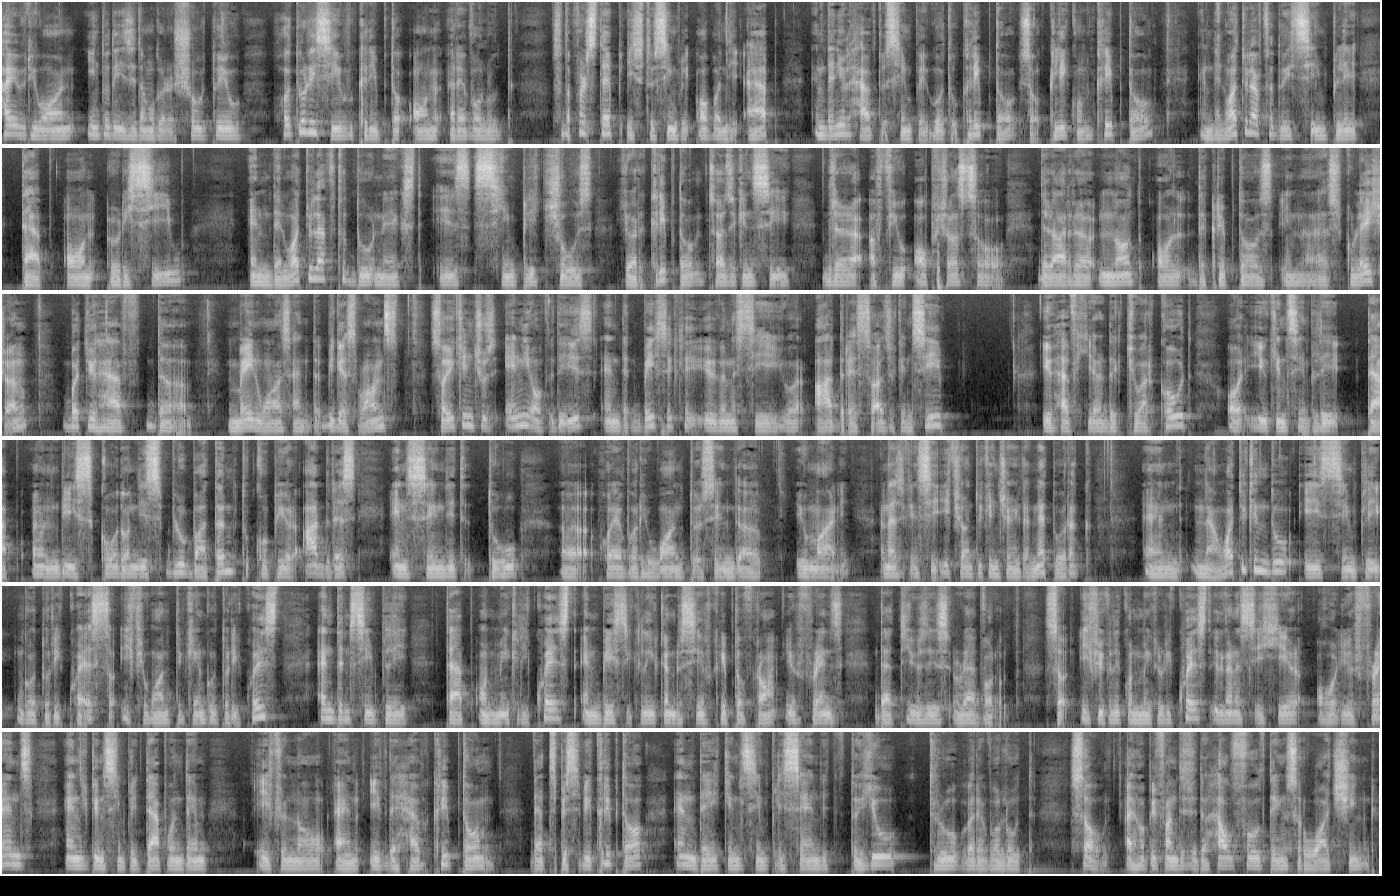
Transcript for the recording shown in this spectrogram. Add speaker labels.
Speaker 1: Hi everyone, in today's video I'm going to show to you how to receive crypto on Revolut. So the first step is to simply open the app and then you'll have to simply go to crypto. So click on crypto and then what you'll have to do is simply tap on receive and then what you'll have to do next is simply choose your crypto. So as you can see, there are a few options. So there are uh, not all the cryptos in uh, circulation, but you have the main ones and the biggest ones. So you can choose any of these and then basically you're gonna see your address. So as you can see, you have here the QR code or you can simply tap on this code on this blue button to copy your address and send it to uh, whoever you want to send uh, your money. And as you can see, if you want, you can change the network. And now what you can do is simply go to request. So if you want, you can go to request and then simply tap on make request and basically you can receive crypto from your friends that uses Revolut. So if you click on make request, you're gonna see here all your friends and you can simply tap on them if you know and if they have crypto, that specific crypto, and they can simply send it to you through Revolut. So I hope you found this video helpful. Thanks for watching.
